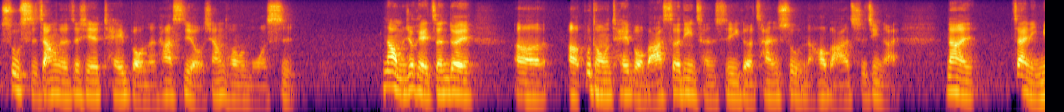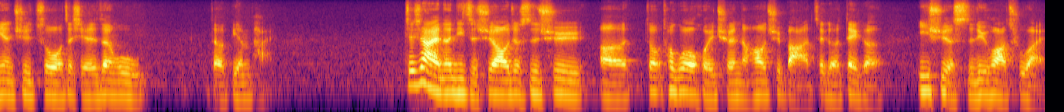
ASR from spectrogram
数十张的这些 table 呢，它是有相同的模式。那我们就可以针对呃呃不同的 table 把它设定成是一个参数，然后把它吃进来。那在里面去做这些任务的编排。接下来呢，你只需要就是去呃透透过回圈，然后去把这个 d a g 依序的实例化出来，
